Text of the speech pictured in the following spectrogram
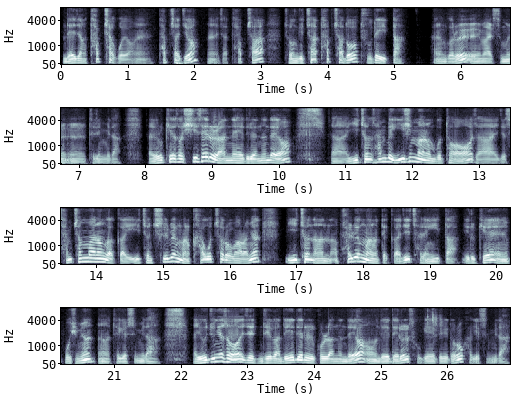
내장 탑차고요. 예, 탑차죠. 예, 자, 탑차, 전기차, 탑차도 두 대 있다. 하는 거를 말씀을 드립니다. 자, 이렇게 해서 시세를 안내해 드렸는데요. 자, 2,320만 원부터 자, 이제 3천만 원 가까이 2,700만 원 카고차로 말하면 2,800만 원대까지 차량이 있다. 이렇게 보시면 어, 되겠습니다. 자, 요 중에서 이제 제가 네 대를 골랐는데요. 어, 네 대를 소개해 드리도록 하겠습니다.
